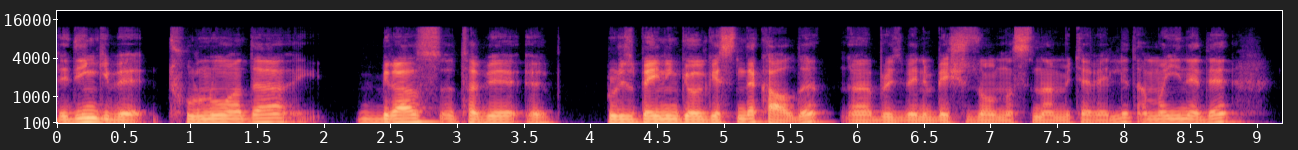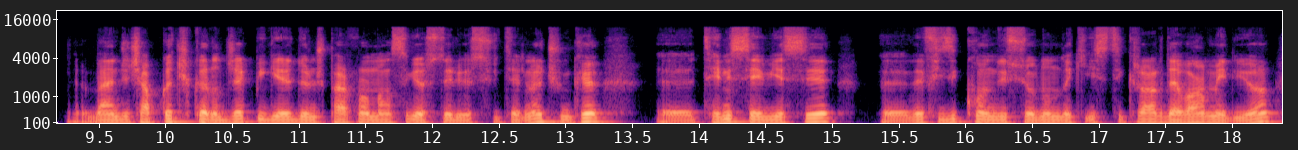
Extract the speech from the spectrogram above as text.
Dediğin gibi turnuvada biraz e, tabii e, Brisbane'in gölgesinde kaldı. Brisbane'in 500 olmasından mütevellit ama yine de Bence çapka çıkarılacak bir geri dönüş performansı gösteriyor Svitolina. Çünkü e, tenis seviyesi e, ve fizik kondisyonundaki istikrar devam ediyor.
